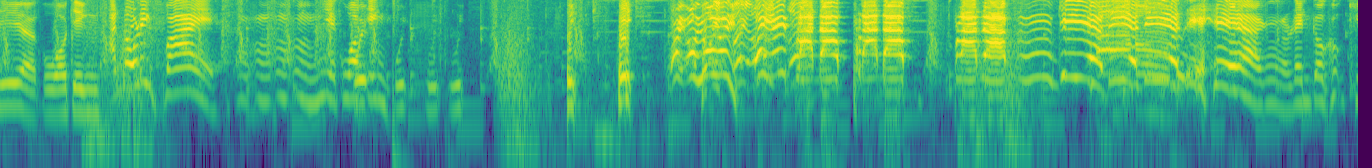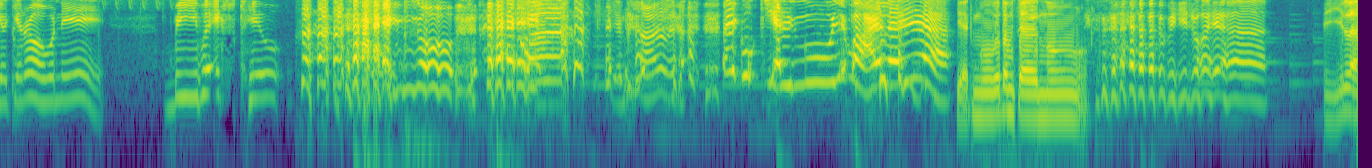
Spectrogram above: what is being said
เฮียกูเอาจริงอันโดลิงไฟอืมอืมอืมอืมเฮียกลัวจริง อุ้ยอุ้ยอุ้ยอุ้ยเฮ้ย โอ้ยโอ้ยโอ้ยโอ้ยโอ้ยโอ้ยปลาดับปลาดับปลาดับอืมเจียเจียเจียเจียเรนโกคุเคียวจิโร่วันนี้ B เพื่อ XQ ไอ้งูเสียงค้างเลยไอ้กูเกลียดงูยิ่หายเลยอะเกลียดงูก็ต้องเจองูมีด้วยเออหนีเล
